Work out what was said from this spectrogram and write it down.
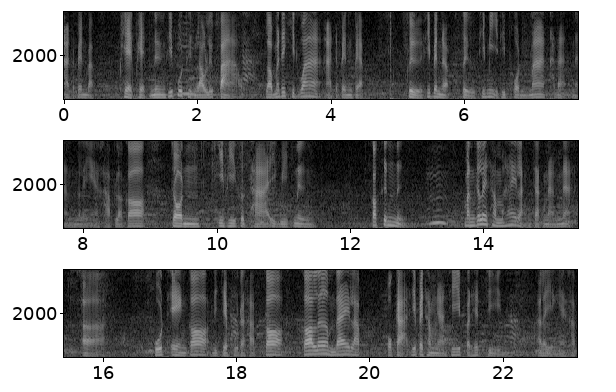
อาจจะเป็นแบบเพจเพจหนึ่งที่พูดถึงเราหรือเปล่าค่ะเราไม่ได้คิดว่าอาจจะเป็นแบบสื่อที่เป็นแบบสื่อที่มีอิทธิพลมากขนาดนั้นอะไรอย่างเงี้ยครับ แล้วก็จน EP สุดท้ายอีกวีคหนึ่งก็ขึ้นหนึ่ง อืมมันก็เลยทำให้หลังจากนั้นเนี่ยเอ่อ พุทธเองก็ดีเจพุทธนะครับก็ก็เริ่มได้รับโอกาสที่ไปทำงานที่ประเทศจีนค่ะอะไรอย่างเงี้ยครับ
